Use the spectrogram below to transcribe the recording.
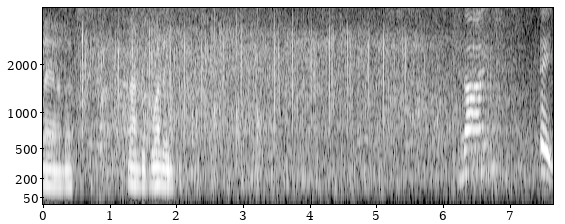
Yeah, that's landed well in. Nine. Eight.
